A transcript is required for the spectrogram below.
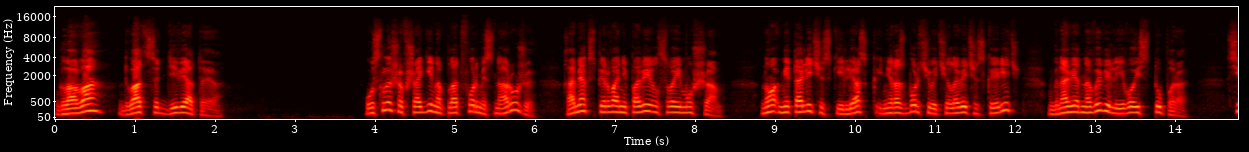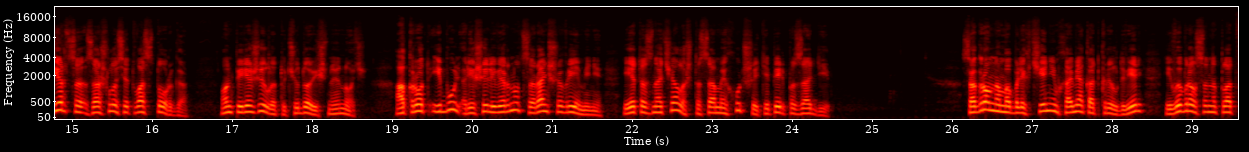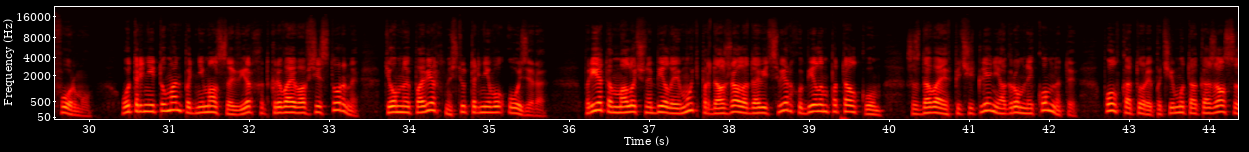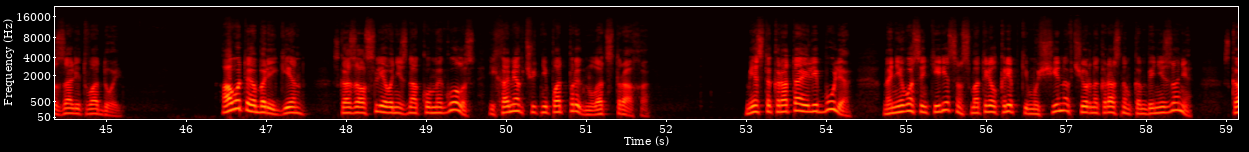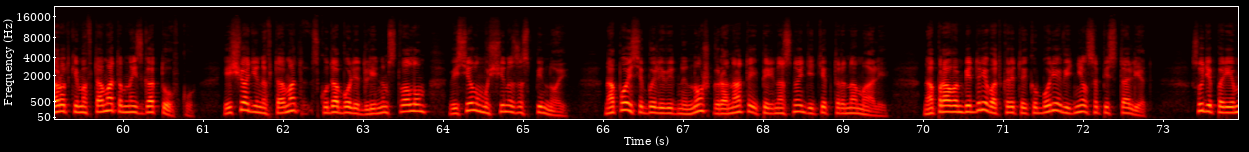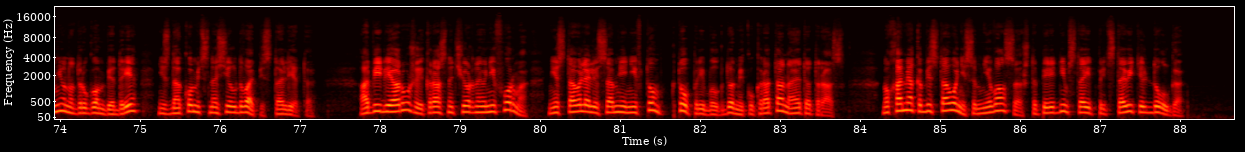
Глава 29 Услышав шаги на платформе снаружи, хомяк сперва не поверил своим ушам, но металлический ляск и неразборчивая человеческая речь мгновенно вывели его из ступора. Сердце зашлось от восторга. Он пережил эту чудовищную ночь. А Крот и Буль решили вернуться раньше времени, и это означало, что самое худшее теперь позади. С огромным облегчением хомяк открыл дверь и выбрался на платформу. Утренний туман поднимался вверх, открывая во все стороны темную поверхность утреннего озера. При этом молочно-белая муть продолжала давить сверху белым потолком, создавая впечатление огромной комнаты, пол в которой почему-то оказался залит водой. «А вот и абориген», — сказал слева незнакомый голос, и хомяк чуть не подпрыгнул от страха. Вместо крота или буля на него с интересом смотрел крепкий мужчина в черно-красном комбинезоне с коротким автоматом на изготовку. Еще один автомат с куда более длинным стволом висел у мужчины за спиной. На поясе были видны нож, граната и переносной детектор аномалий. На правом бедре в открытой кобуре виднелся пистолет. Судя по ремню на другом бедре, незнакомец носил два пистолета. Обилие оружия и красно-черная униформа не оставляли сомнений в том, кто прибыл к домику крота на этот раз – но хомяк и без того не сомневался, что перед ним стоит представитель долга.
